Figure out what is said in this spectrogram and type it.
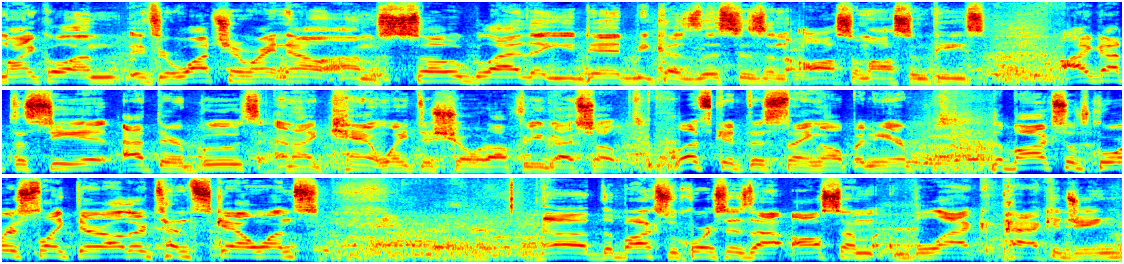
Michael, I'm, if you're watching right now, I'm so glad that you did because this is an awesome, awesome piece. I got to see it at their booth, and I can't wait to show it off for you guys. So let's get this thing open here. The box, of course, like their other 10 scale ones, uh, the box, of course, is that awesome black packaging.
